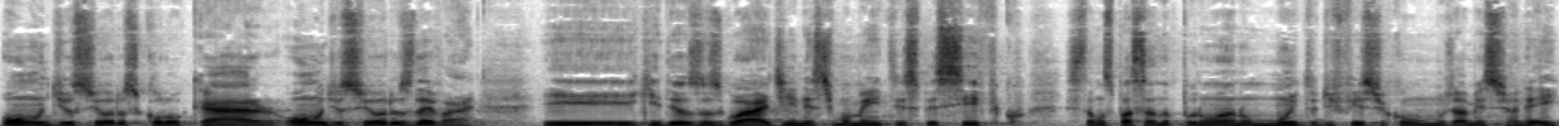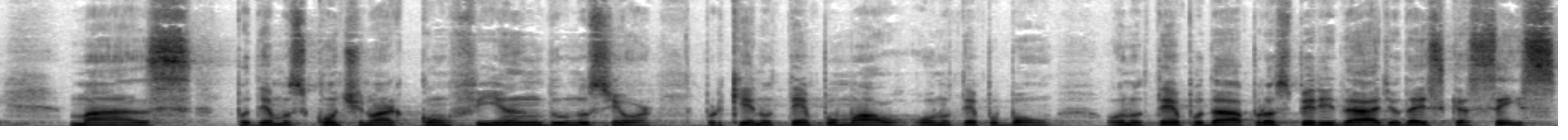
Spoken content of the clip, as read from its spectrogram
onde o Senhor os colocar, onde o Senhor os levar e que Deus os guarde neste momento específico. Estamos passando por um ano muito difícil, como já mencionei, mas podemos continuar confiando no Senhor, porque no tempo mau ou no tempo bom, ou no tempo da prosperidade ou da escassez,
